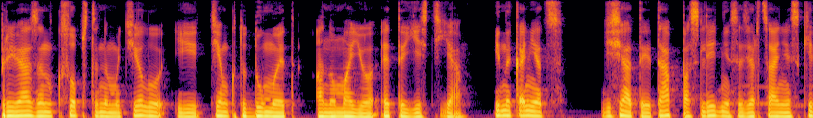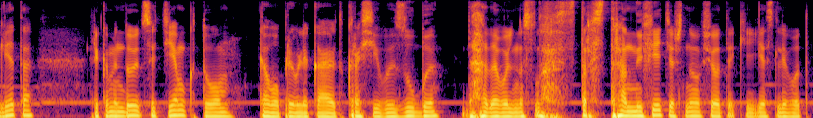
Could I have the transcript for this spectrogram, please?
привязан к собственному телу и тем, кто думает «оно мое, это есть я». И, наконец, десятый этап, последнее созерцание скелета, рекомендуется тем, кто, кого привлекают красивые зубы, да, довольно странный фетиш, но все-таки, если вот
